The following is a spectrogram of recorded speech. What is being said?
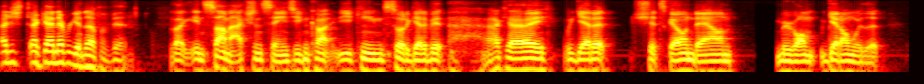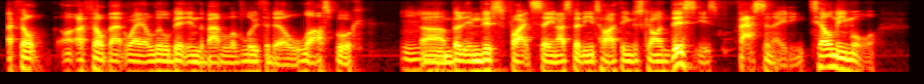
I just like, I never get enough of Vin. Like in some action scenes, you can kind you can sort of get a bit okay, we get it, shit's going down, move on, get on with it. I felt I felt that way a little bit in the Battle of Luthadel last book, Mm. um, but in this fight scene, I spent the entire thing just going, "This is fascinating. Tell me more."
